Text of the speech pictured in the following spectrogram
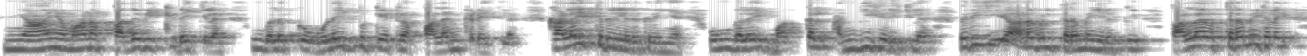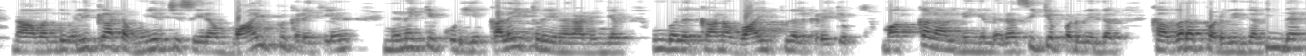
நியாயமான பதவி கிடைக்கல. உங்களுக்கு உழைப்புக்கேற்ற பலன் கிடைக்கல. கலைத்துறையில் இருக்கிறீங்க. உங்களை மக்கள் அங்கீகரிக்கல. பெரிய அளவில் திறமை இருக்கு. பல திறமைகளை நான் வந்து வெளிக்காட்ட முயற்சி செய்யறேன் வாய்ப்பு கிடைக்கலன்னு நினைக்கக்கூடிய கலைத்துறையினரா நீங்கள். உங்களுக்கான வாய்ப்புகள் கிடைக்கும். மக்களால் நீங்கள் ரசிக்கப்படுவீர்கள் கவரப்படுவீர்கள். இந்த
